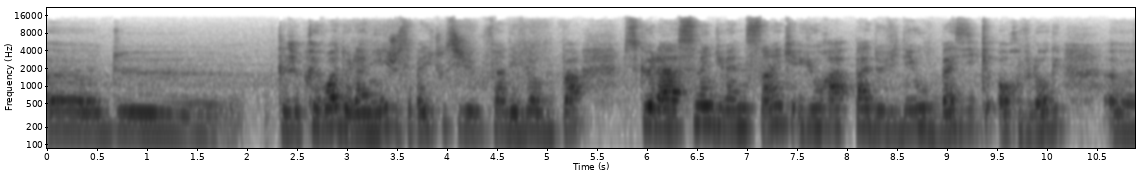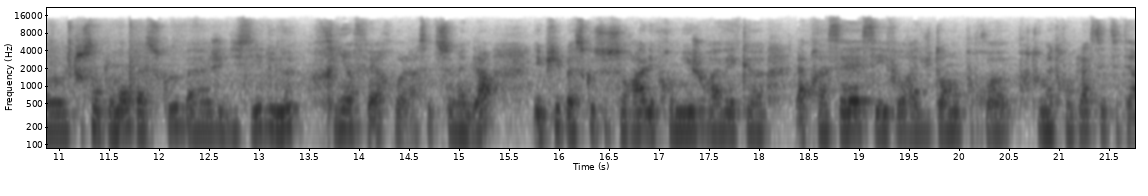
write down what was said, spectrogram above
de que je prévois de l'année. Je sais pas du tout si je vais vous faire des vlogs ou pas. Puisque la semaine du 25, il n'y aura pas de vidéo basique hors vlog. Euh, tout simplement parce que bah, j'ai décidé de ne rien faire voilà, cette semaine-là. Et puis parce que ce sera les premiers jours avec euh, la princesse et il faudra du temps pour, euh, pour tout mettre en place, etc.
